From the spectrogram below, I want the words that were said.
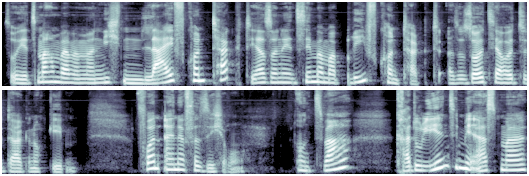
So, jetzt machen wir mal nicht einen Live-Kontakt, ja, sondern jetzt nehmen wir mal Briefkontakt. Also soll es ja heutzutage noch geben. Von einer Versicherung. Und zwar gratulieren Sie mir erstmal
